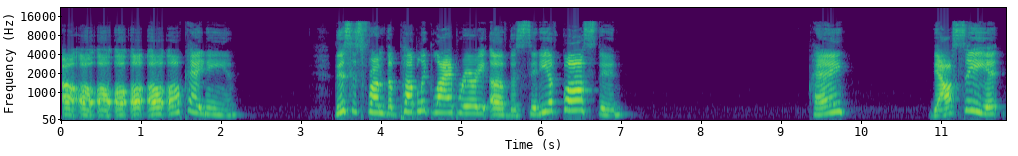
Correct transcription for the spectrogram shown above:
Oh, oh, oh, oh, oh, oh, okay then. This is from the Public Library of the City of Boston. Okay. Y'all see it.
